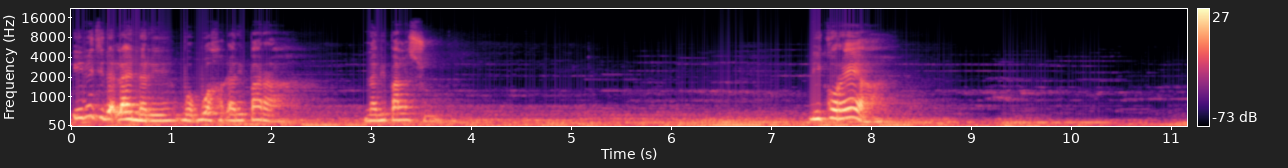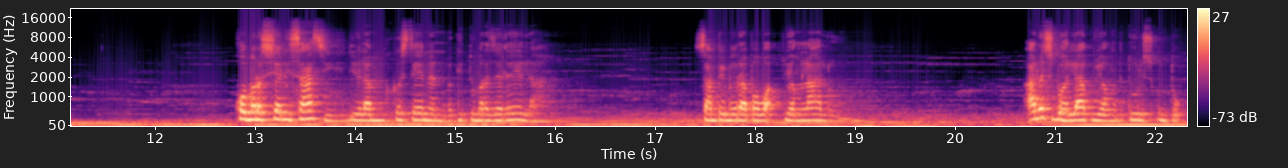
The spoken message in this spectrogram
Ini tidak lain dari buah-buah dari para nabi palsu. Di Korea, komersialisasi di dalam kekristenan begitu merajalela sampai beberapa waktu yang lalu. Ada sebuah lagu yang ditulis untuk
